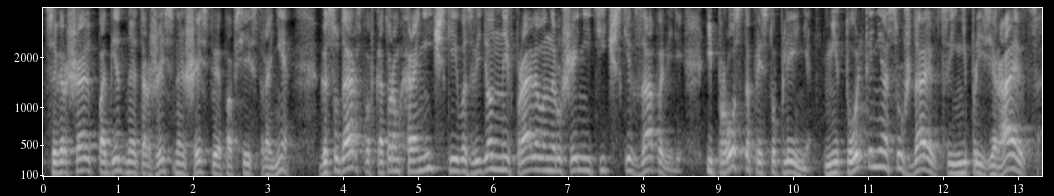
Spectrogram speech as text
совершают победное торжественное шествие по всей стране, государство, в котором хронические возведенные в правила нарушения этических заповедей и просто преступления не только не осуждаются и не презираются,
